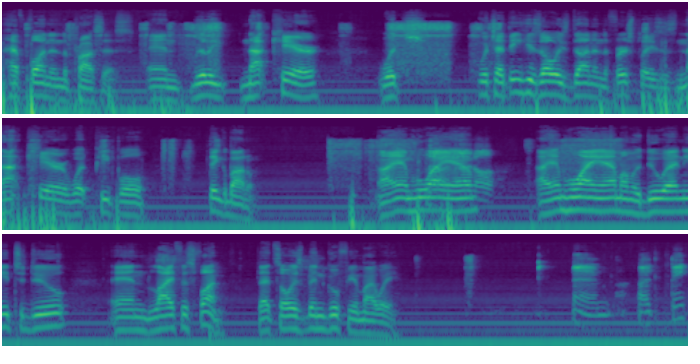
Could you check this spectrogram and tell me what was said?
have fun in the process, and really not care, which, which I think he's always done in the first place, is not care what people think about him. I am who I am. I am who I am. I'm gonna do what I need to do, and life is fun. That's always been goofy in my way. And I think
